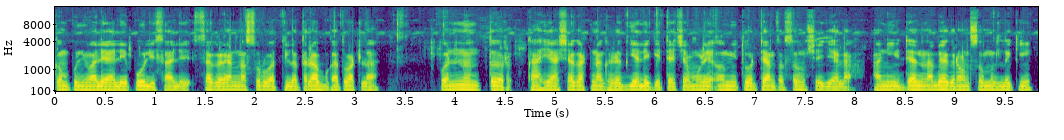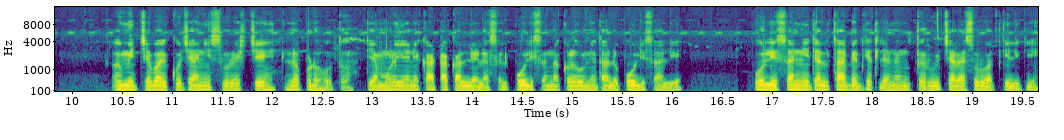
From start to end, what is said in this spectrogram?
कंपनीवाले आले पोलीस आले. सगळ्यांना सुरुवातीला तर अपघात वाटला पण नंतर काही अशा घटना घडत गेले की त्याच्यामुळे अमितवर त्यांचा संशय गेला आणि त्यांना बॅकग्राऊंड समजलं की अमितच्या बायकोचे आणि सुरेशचे लपडं होतं. त्यामुळे याने काटा काढलेला असेल. पोलिसांना कळवण्यात आलं पोलीस आले. पोलिसांनी त्याला ताब्यात घेतल्यानंतर विचारायला सुरुवात केली की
